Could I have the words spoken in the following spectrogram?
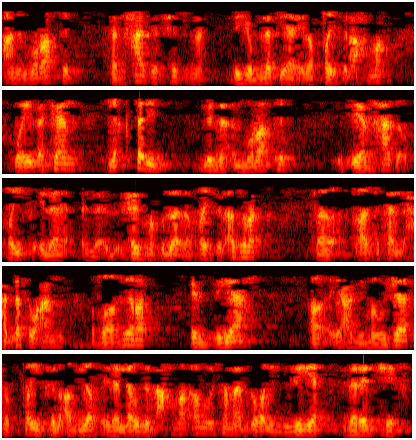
عن المراقب تنحاز الحزمة بجملتها إلى الطيف الأحمر. وإذا كان يقترب من المراقب ينحاز الطيف إلى الحزمة كلها إلى الطيف الأزرق. فحدثوا عن ظاهرة انزياح يعني موجات الطيف الأبيض إلى اللون الأحمر أو يسمى باللغة الإنجليزية the red shift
